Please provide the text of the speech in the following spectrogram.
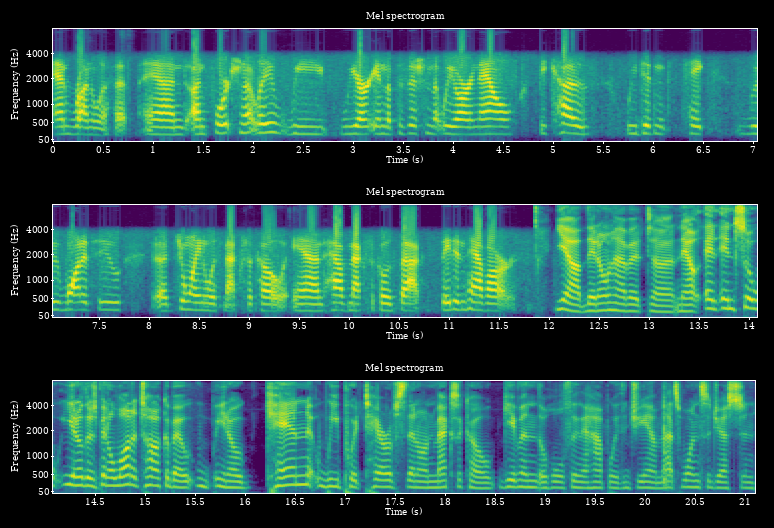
and run with it. And unfortunately, we we are in the position that we are now because we didn't take. We wanted to uh, join with Mexico and have Mexico's back. They didn't have ours. Yeah, they don't have it uh, now, and and so you know, there's been a lot of talk about you know, can we put tariffs then on Mexico, given the whole thing that happened with GM? That's one suggestion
